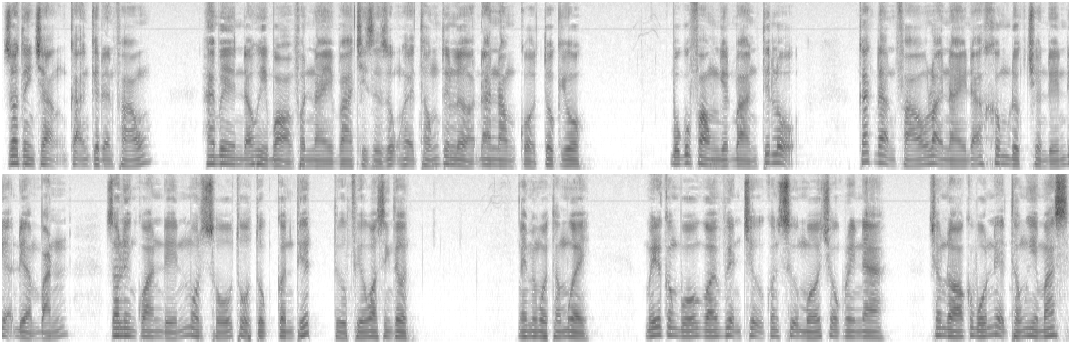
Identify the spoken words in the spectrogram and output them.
do tình trạng cạn kiệt đạn pháo, hai bên đã hủy bỏ phần này và chỉ sử dụng hệ thống tên lửa đa nòng của Tokyo. Bộ Quốc phòng Nhật Bản tiết lộ các đạn pháo loại này đã không được chuyển đến địa điểm bắn do liên quan đến một số thủ tục cần thiết từ phía Washington. Ngày 11 tháng 10, Mỹ đã công bố gói viện trợ quân sự mới cho Ukraine, trong đó có 4 hệ thống HIMARS,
